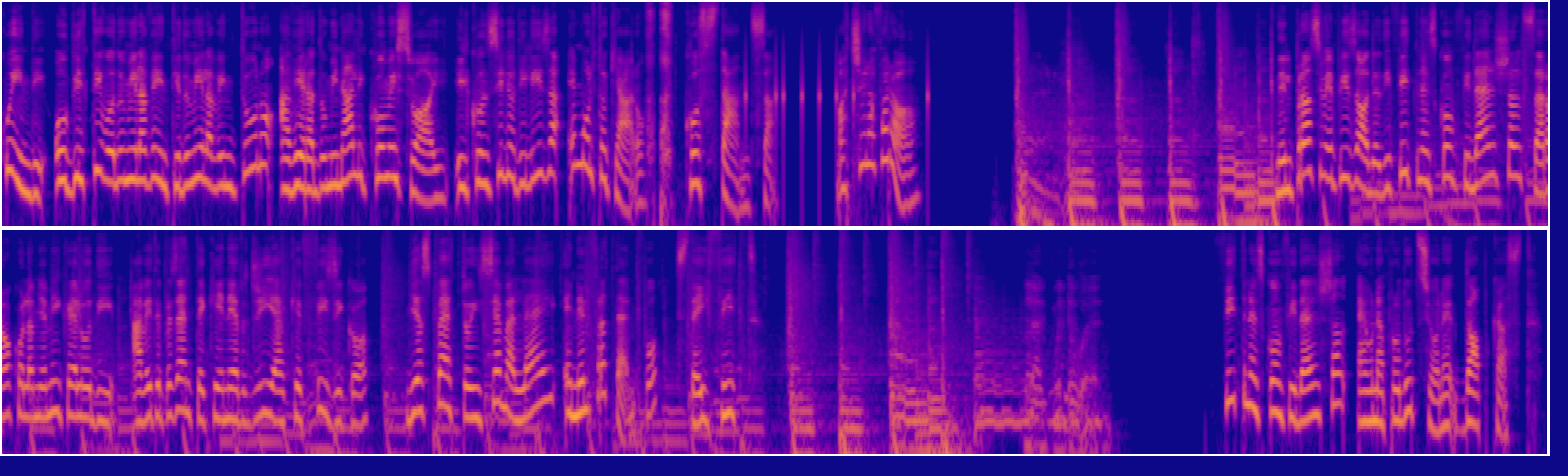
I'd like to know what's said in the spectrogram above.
Quindi, obiettivo 2020-2021, avere addominali come i suoi. Il consiglio di Lisa è molto chiaro. Costanza. Ma ce la farò? Nel prossimo episodio di Fitness Confidential sarò con la mia amica Elodie. Avete presente che energia e che fisico? Vi aspetto insieme a lei e nel frattempo stay fit. Fitness Confidential è una produzione Dopcast.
